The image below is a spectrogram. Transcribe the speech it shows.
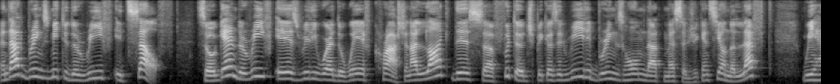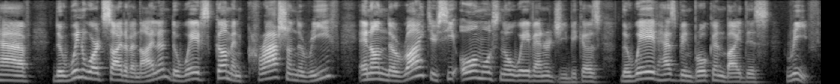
And that brings me to the reef itself so again, the reef is really where the wave crashed. And I like this uh, footage because it really brings home that message. You can see on the left, we have the windward side of an island. The waves come and crash on the reef. And on the right, you see almost no wave energy because the wave has been broken by this reef.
